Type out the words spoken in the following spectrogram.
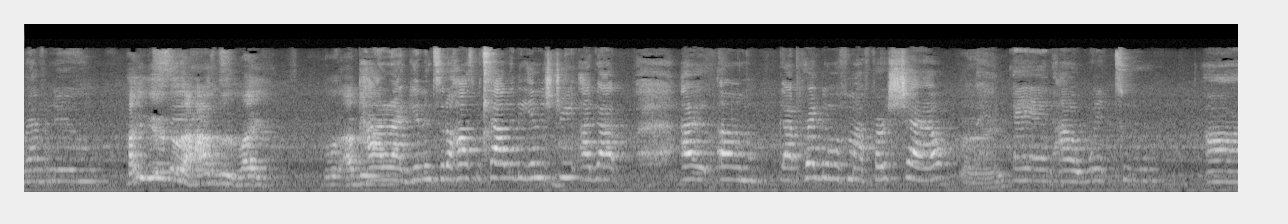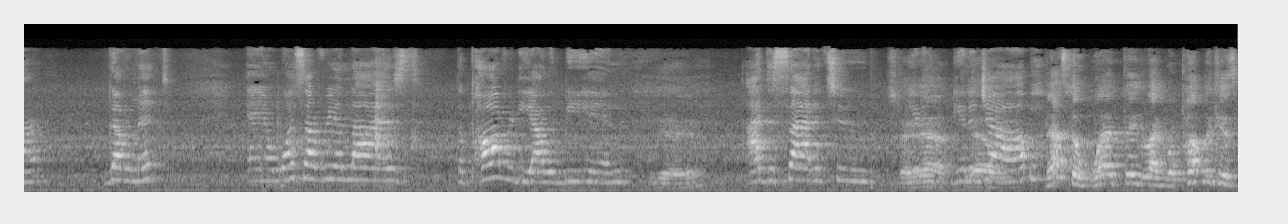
revenue. How you get into the hospital? Like, I mean, How did I get into the hospitality industry? I got, I um, got pregnant with my first child, right. and I went to our government. And once I realized the poverty I would be in, Yeah. I decided to Straight get, up. get Yo, a job. That's the one thing, like, Republicans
